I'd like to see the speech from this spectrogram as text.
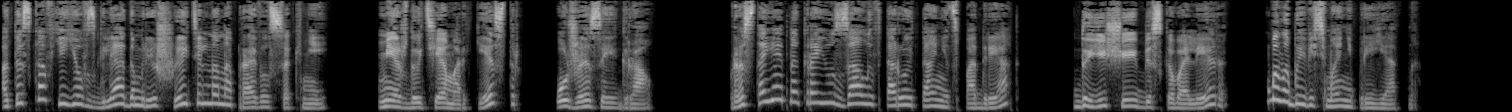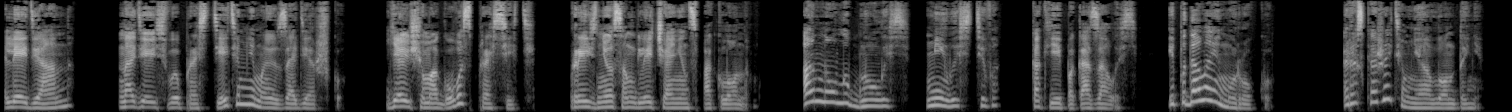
отыскав ее взглядом, решительно направился к ней. Между тем оркестр уже заиграл. Простоять на краю зала второй танец подряд, да еще и без кавалера, было бы весьма неприятно. «Леди Анна, надеюсь, вы простите мне мою задержку. Я еще могу вас спросить?» — произнес англичанин с поклоном. Анна улыбнулась, милостиво, как ей показалось, и подала ему руку. «Расскажите мне о Лондоне»,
